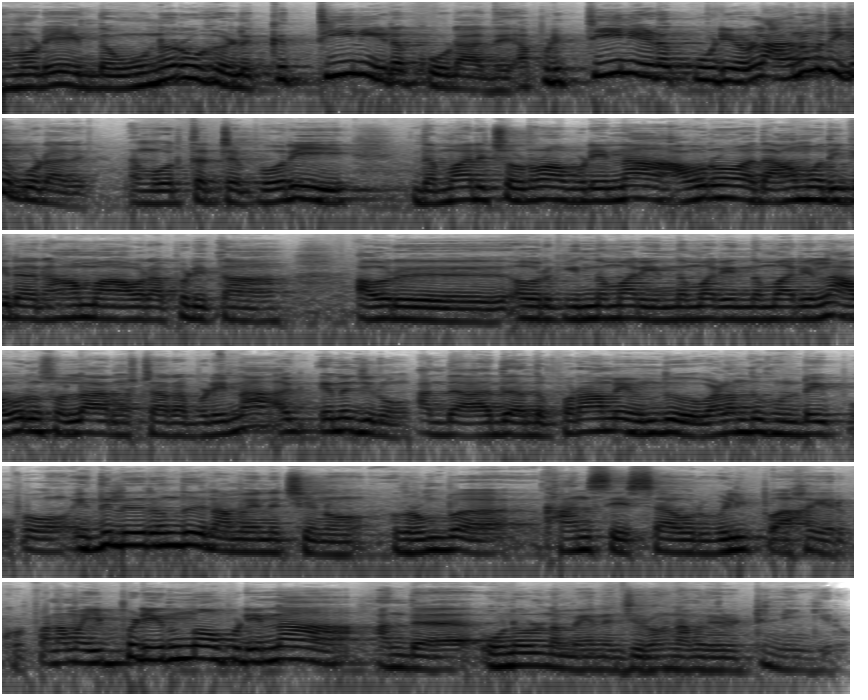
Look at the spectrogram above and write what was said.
நம்முடைய இந்த உணர்வுகளுக்கு தீனி இடக்கூடாது அப்படி தீனி இடக்கூடியவர்களை நம்ம ஒருத்தற்ற போரி இந்த மாதிரி சொல்கிறோம் அப்படின்னா அவரும் அதை ஆமோதிக்கிறார். ஆமாம் அவர் அப்படித்தான். அவர் அவருக்கு இந்த மாதிரி இந்த மாதிரி இந்த மாதிரிலாம் அவரும் சொல்ல ஆரம்பிச்சிட்டார் அப்படின்னா இணைஞ்சிடும் இணைஞ்சிரும். அந்த அது அந்த பொறாமை வந்து வளர்ந்து கொண்டே போகும் இதிலிருந்து நாம் என்ன செய்யணும்? ரொம்ப கான்சியஸாக ஒரு விழிப்பாக இருக்கும் இப்போ நம்ம இப்படி இருந்தோம் அப்படின்னா அந்த உணர்வு நம்ம இணைஞ்சிரும் நம்ம விட்டு நீங்கிரும்.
